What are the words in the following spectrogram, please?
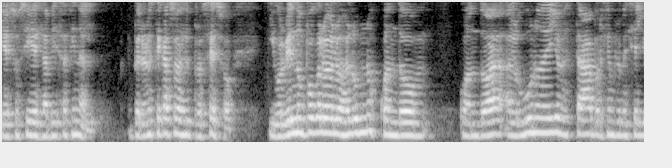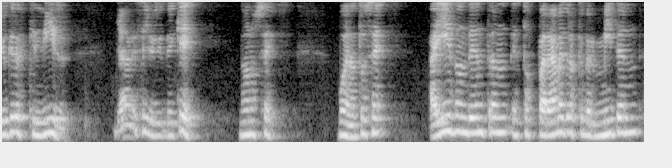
eso sí es la pieza final. Pero en este caso es el proceso. Y volviendo un poco a lo de los alumnos, cuando, cuando a- alguno de ellos estaba, por ejemplo, me decía, yo quiero escribir. Ya, yo, ¿de qué? No, no sé. Bueno, entonces ahí es donde entran estos parámetros que permiten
